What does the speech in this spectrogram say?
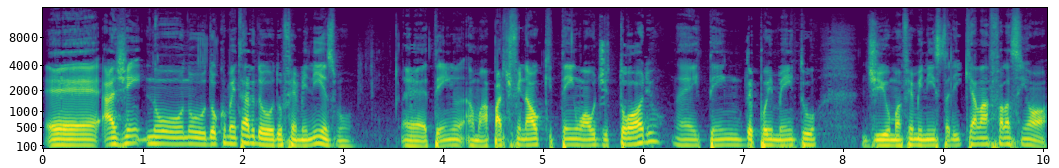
É, a gente, no, no documentário do, do feminismo, é, tem uma parte final que tem um auditório, né, e tem um depoimento de uma feminista ali que ela fala assim, ó,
